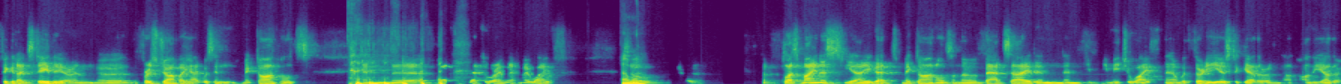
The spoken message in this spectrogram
figured I'd stay there, and uh, the first job I had was in McDonald's, and uh, that, that's where I met my wife. Oh, so. Plus minus, yeah, you got McDonald's on the bad side, and then you, you meet your wife you know, with 30 years together and on the other.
